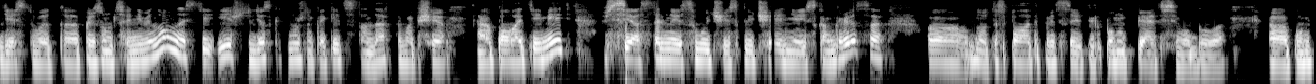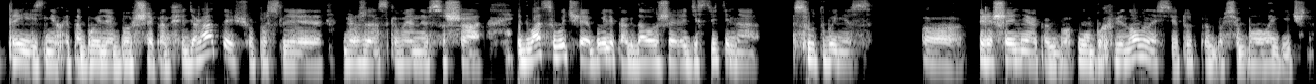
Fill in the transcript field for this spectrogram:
Действует э, презумпция невиновности, и что, дескать, нужно какие-то стандарты вообще э, палате иметь. Все остальные случаи исключения из Конгресса ну, это с палаты представителей, по-моему, пять всего было. Э, по-моему, три из них это были бывшие конфедераты еще после гражданской войны в США. И два случая были, когда уже действительно суд вынес э, решение как бы об их виновности, и тут как бы все было логично.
